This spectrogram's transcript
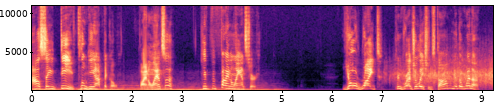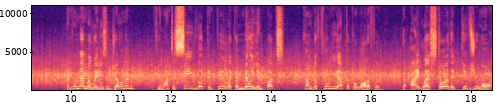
I'll say D, Fluegge Optical. Final answer? Give the Final answer. You're right! Congratulations, Tom, you're the winner. And remember, ladies and gentlemen, if you want to see, look, and feel like a million bucks, come to Fluegge Optical Waterford, the eyeglass store that gives you more.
